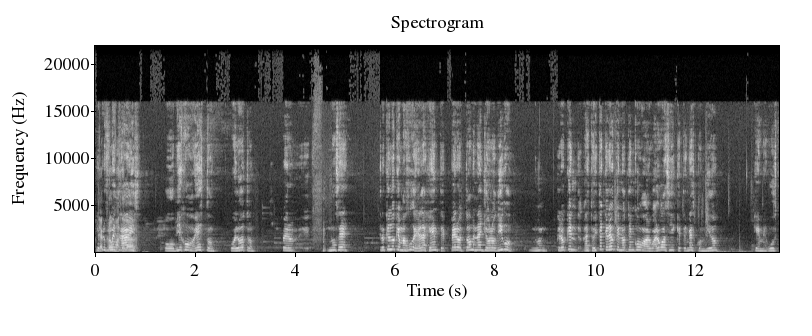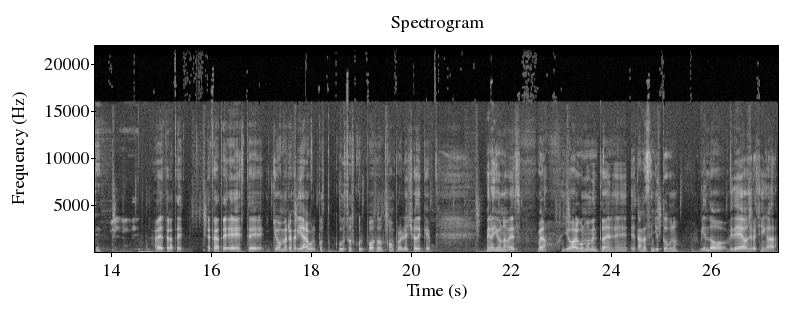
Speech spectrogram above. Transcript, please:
¿qué Ya perfume traes? O viejo, esto, o el otro. Pero, eh, no sé, creo que es lo que más jugaría la gente. Pero de todas maneras yo lo digo. Creo que, hasta ahorita creo que no tengo algo, algo así que tenga escondido que me guste. A ver, espérate. Espérate, este, yo me refería a gustos culposos como por el hecho de que, mira, yo una vez, bueno, yo algún momento en- en- andas en YouTube, ¿no? Viendo videos de la chingada.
